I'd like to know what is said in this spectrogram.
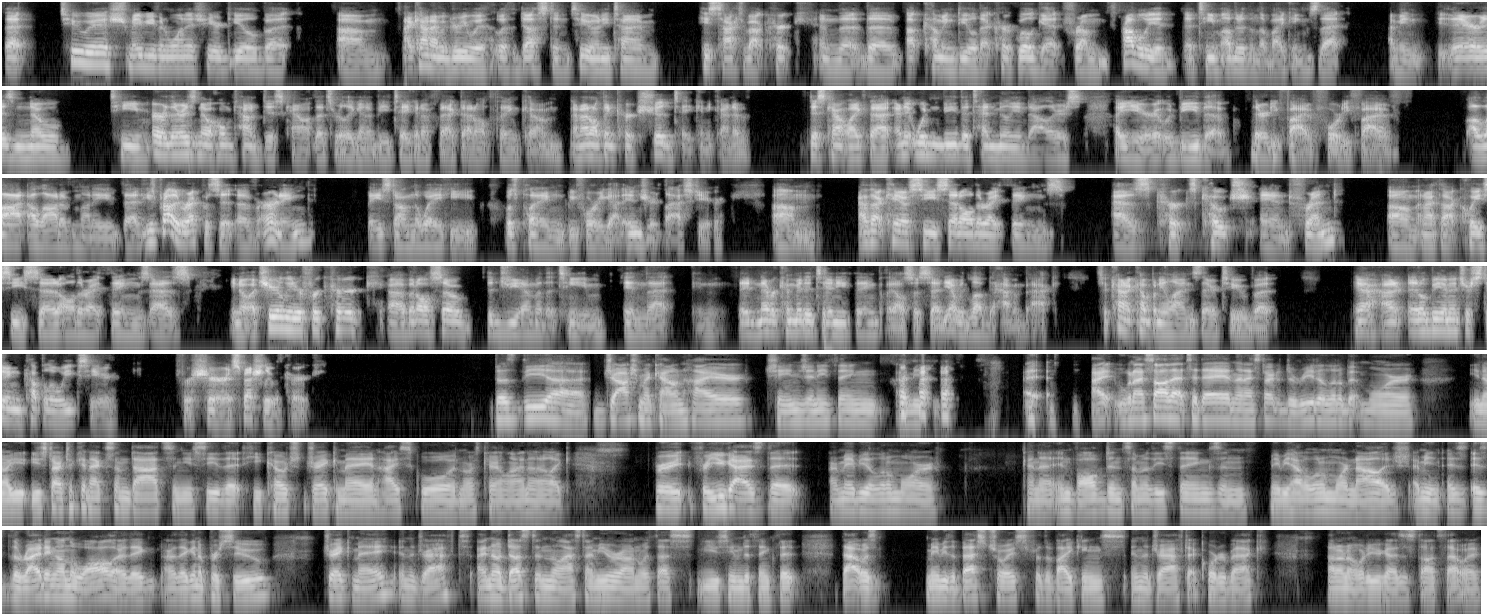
that two ish, maybe even one ish year deal. But um, I kind of agree with with Dustin too. Anytime he's talked about Kirk and the the upcoming deal that Kirk will get from probably a, a team other than the Vikings. That I mean, there is no team or there is no hometown discount that's really going to be taking effect. I don't think, um, and I don't think Kirk should take any kind of discount like that. And it wouldn't be the $10 million a year. It would be the 35, 45, a lot, a lot of money that he's probably requisite of earning based on the way he was playing before he got injured last year. Um, I thought KOC said all the right things as Kirk's coach and friend. Um, and I thought Kwesi said all the right things as, you know, a cheerleader for Kirk, uh, but also the GM of the team in that in, they'd never committed to anything, but they also said, yeah, we'd love to have him back. So kind of company lines there too. But yeah, I, it'll be an interesting couple of weeks here for sure, especially with Kirk. Does the uh, Josh McCown hire change anything? I mean, I, I when I saw that today, and then I started to read a little bit more. You know, you, you start to connect some dots, and you see that he coached Drake Maye in high school in North Carolina. Like for for you guys that are maybe a little more kind of involved in some of these things and maybe have a little more knowledge. I mean, is is the writing on the wall? Are they are they going to pursue Drake Maye in the draft? I know Dustin, the last time you were on with us, you seemed to think that that was maybe the best choice for the Vikings in the draft at quarterback. I don't know. What are your guys' thoughts that way?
